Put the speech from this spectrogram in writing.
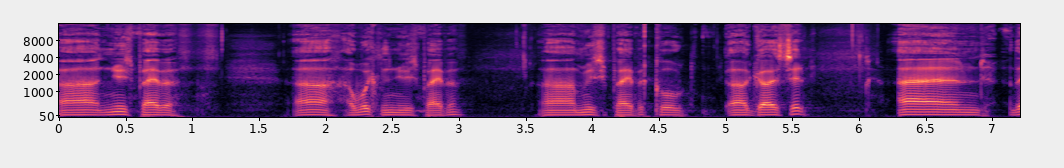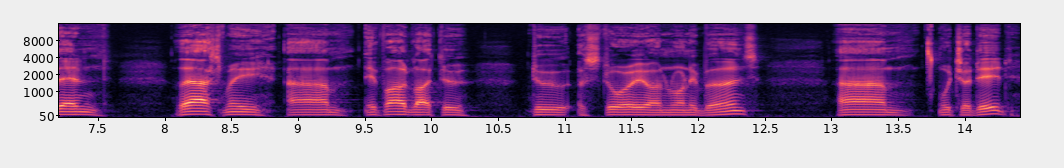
uh, newspaper, uh, a weekly newspaper, uh, music paper called uh, Go And then they asked me um, if I'd like to do a story on Ronnie Burns, um, which I did.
